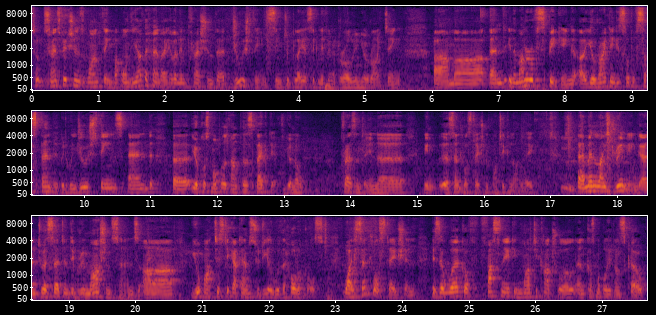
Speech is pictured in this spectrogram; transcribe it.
So science fiction is one thing, but on the other hand, I have an impression that Jewish themes seem to play a significant role in your writing. Um, uh, and in a manner of speaking, uh, your writing is sort of suspended between Jewish themes and uh, your cosmopolitan perspective. You know, present in uh, in uh, Central Station particularly. Uh, Man Lies Dreaming and to a certain degree Martian Sands are your artistic attempts to deal with the Holocaust, while Central Station is a work of fascinating multicultural and cosmopolitan scope.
